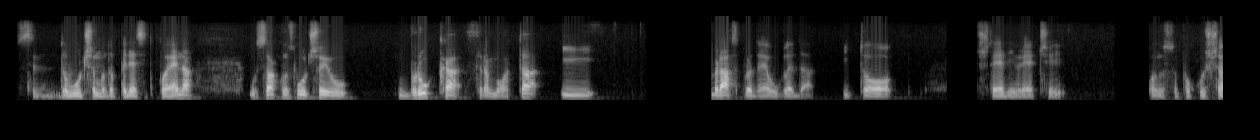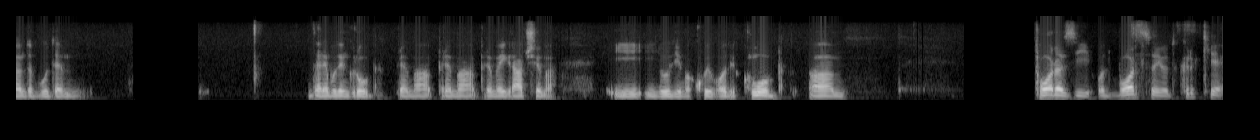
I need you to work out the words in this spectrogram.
se dovučemo do 50 poena. U svakom slučaju, bruka, sramota i rasprodaja ugleda i to štedim reči, odnosno pokušavam da budem da ne budem grub prema, prema, prema igračima i, i ljudima koji vode klub. Um, porazi od Borca i od Krke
